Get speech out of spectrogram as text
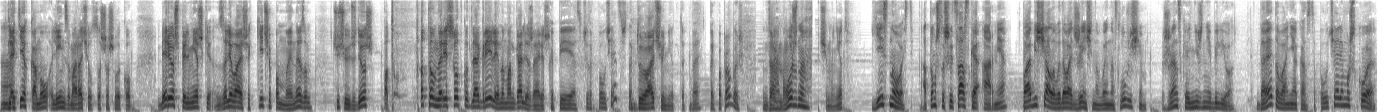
Ага. Для тех, кому лень заморачиваться шашлыком. Берешь пельмешки, заливаешь их кетчупом, майонезом, чуть-чуть ждешь, потом, потом на решетку для гриля на мангале жаришь. Капец. Что, так получается, что ли? Да, а чё нет-то? Да. Так попробуешь? Да, можно. Почему нет? Есть новость о том, что швейцарская армия пообещала выдавать женщинам-военнослужащим женское нижнее белье. До этого они, оказывается, получали мужское.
